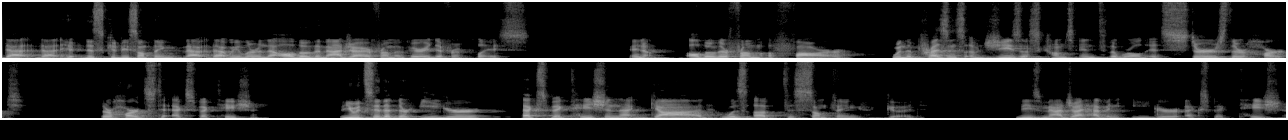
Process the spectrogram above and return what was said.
that, that this could be something that, that we learn that although the Magi are from a very different place, and although they're from afar, when the presence of Jesus comes into the world, it stirs their heart, their hearts to expectation. You would say that they're eager expectation that God was up to something good. These magi have an eager expectation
